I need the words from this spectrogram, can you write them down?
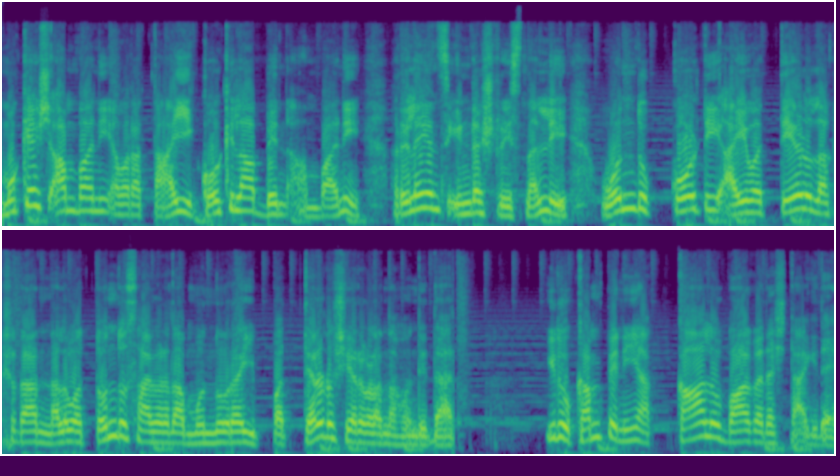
ಮುಖೇಶ್ ಅಂಬಾನಿ ಅವರ ತಾಯಿ ಕೋಕಿಲಾ ಬೆನ್ ಅಂಬಾನಿ ರಿಲಯನ್ಸ್ ಇಂಡಸ್ಟ್ರೀಸ್ನಲ್ಲಿ ಒಂದು ಕೋಟಿ ಐವತ್ತೇಳು ಲಕ್ಷದ ನಲವತ್ತೊಂದು ಸಾವಿರದ ಮುನ್ನೂರ ಇಪ್ಪತ್ತೆರಡು ಷೇರುಗಳನ್ನು ಹೊಂದಿದ್ದಾರೆ. ಇದು ಕಂಪನಿಯ ಕಾಲು ಭಾಗದಷ್ಟಾಗಿದೆ.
